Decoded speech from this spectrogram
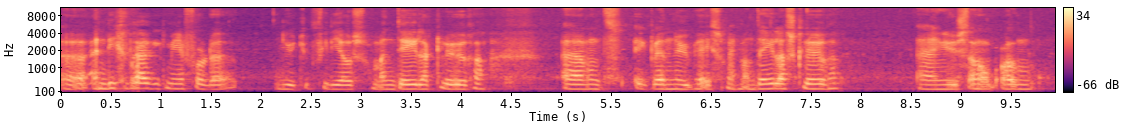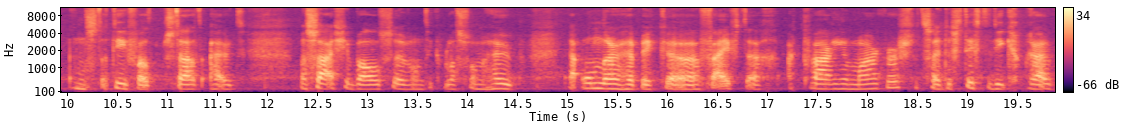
Uh, en die gebruik ik meer voor de YouTube video's van Mandela kleuren. Uh, want ik ben nu bezig met Mandela's kleuren. En jullie staan op een, statief wat bestaat uit massagebalsen, want ik heb last van mijn heup. Daaronder heb ik uh, 50 aquarium markers. Dat zijn de stiften die ik gebruik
